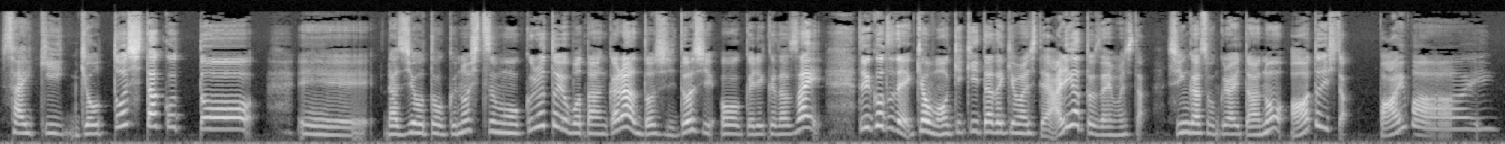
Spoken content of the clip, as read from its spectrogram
最近ぎょっとしたこと、えー、ラジオトークの質問を送るというボタンからどしどしお送りください。ということで今日もお聴きいただきましてありがとうございました。シンガーソングライターのアートでした。バイバーイ。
